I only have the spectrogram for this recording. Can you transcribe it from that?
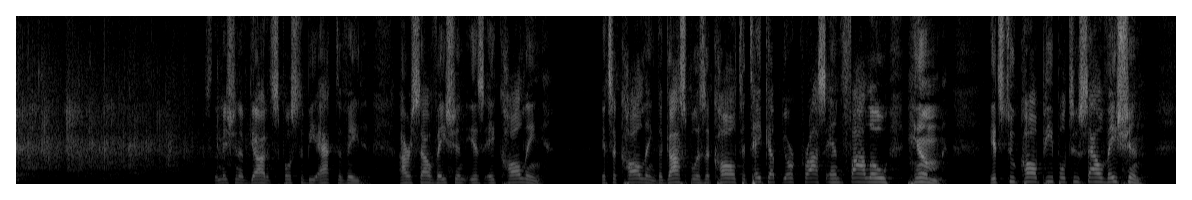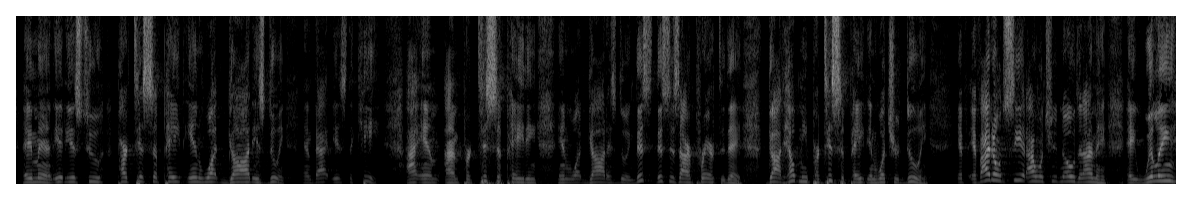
It's the mission of God, it's supposed to be activated. Our salvation is a calling. It's a calling. The gospel is a call to take up your cross and follow Him. It's to call people to salvation. Amen. It is to participate in what God is doing. And that is the key. I am I'm participating in what God is doing. This this is our prayer today. God, help me participate in what you're doing. If if I don't see it, I want you to know that I'm a, a willing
